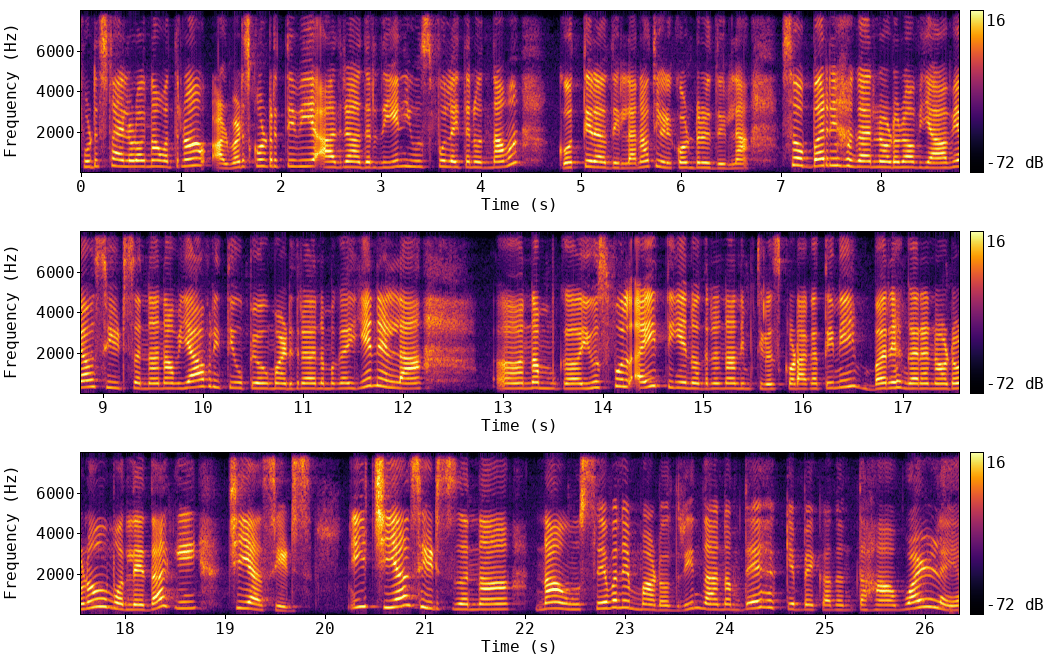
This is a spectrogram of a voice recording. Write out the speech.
ಫುಡ್ ಸ್ಟೈಲ್ ಒಳಗೆ ನಾವು ಅದನ್ನ ಅಳವಡಿಸ್ಕೊಂಡಿರ್ತೀವಿ. ಆದರೆ ಅದ್ರದ್ದು ಏನು ಯೂಸ್ಫುಲ್ ಐತೆ ಅನ್ನೋದು ನಾವು ಗೊತ್ತಿರೋದಿಲ್ಲ. ನಾವು ತಿಳ್ಕೊಂಡಿರೋದಿಲ್ಲ. ಸೊ ಬರ್ರಿ ಹಾಗಾದ್ರೆ ನೋಡೋಣ ನಾವು ಯಾವ್ಯಾವ ಸೀಡ್ಸನ್ನು, ನಾವು ಯಾವ ರೀತಿ ಉಪಯೋಗ ಮಾಡಿದ್ರೆ ನಮಗೆ ಏನೆಲ್ಲ ನಮ್ಗೆ ಯೂಸ್ಫುಲ್ ಐತಿ ಅನ್ನೋದನ್ನ ನಾನು ನಿಮ್ಗೆ ತಿಳಿಸ್ಕೊಡಾಕತ್ತೀನಿ. ಬರ್ರಿ ಹಂಗಾರೆ ನೋಡೋಣ. ಮೊದಲೇದಾಗಿ ಚಿಯಾ ಸೀಡ್ಸ್ ಈ ಚಿಯಾ ಸೀಡ್ಸನ್ನು ನಾವು ಸೇವನೆ ಮಾಡೋದ್ರಿಂದ ನಮ್ಮ ದೇಹಕ್ಕೆ ಬೇಕಾದಂತಹ ಒಳ್ಳೆಯ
